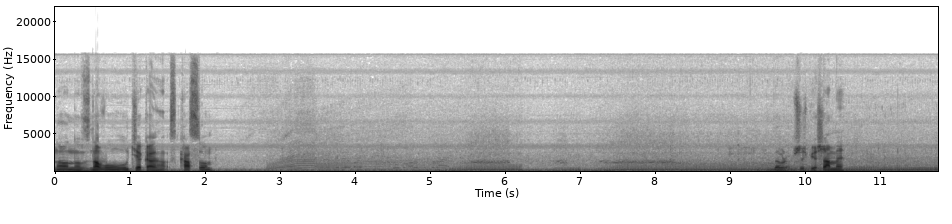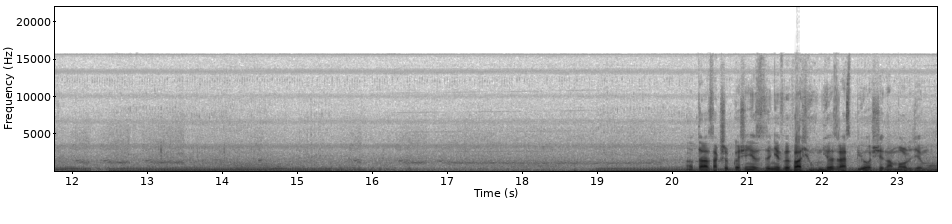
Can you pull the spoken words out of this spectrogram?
No, no, znowu ucieka z kasą. Dobra, przyspieszamy. No teraz tak szybko się niestety nie wywalił. Nie zraspiło się na mordzie mu.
